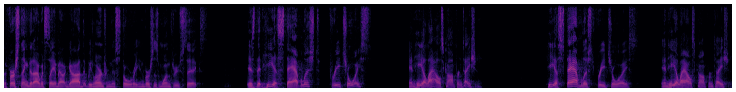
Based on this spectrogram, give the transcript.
The first thing that I would say about God that we learn from this story in verses 1 through 6 is that He established free choice and He allows confrontation. He established free choice and He allows confrontation.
